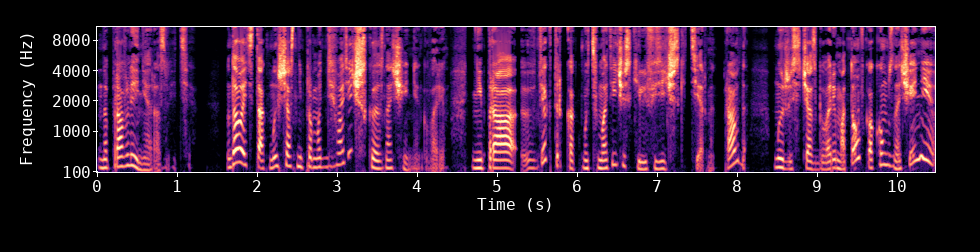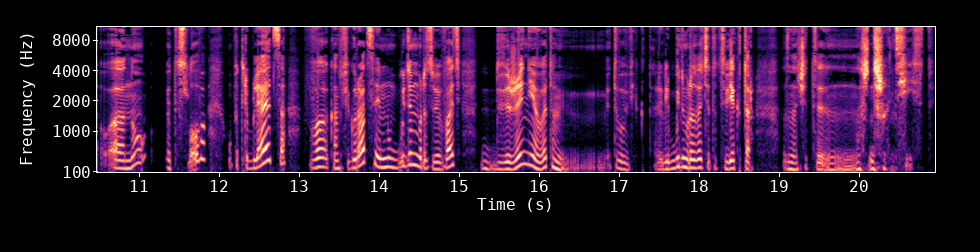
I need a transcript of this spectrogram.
направление развития. Ну, давайте так, мы сейчас не про математическое значение говорим, не про вектор как математический или физический термин, правда? Мы же сейчас говорим о том, в каком значении, э, ну, это слово употребляется в конфигурации, и мы будем развивать движение в этом, этого вектора. Или будем развивать этот вектор, значит, э, наших действий.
